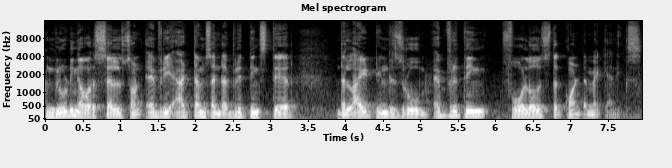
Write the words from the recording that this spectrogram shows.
including ourselves on every atoms and everything's there, the light in this room, everything follows the quantum mechanics.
